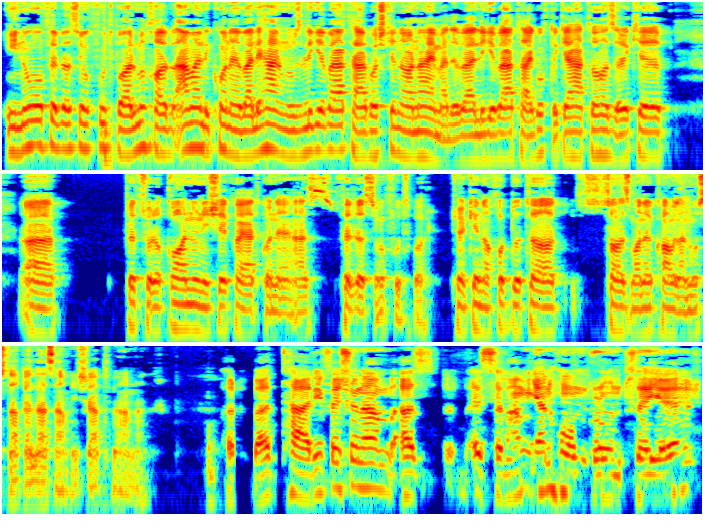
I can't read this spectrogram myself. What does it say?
اینو فدراسیون فوتبال می‌خواد عملی کنه ولی هنوز لیگ برتر باش کنار نیامده و لیگ برتر گفته که حتی حاضره که به طور قانونی شکایت کنه از فدراسیون فوتبال. چون که اینا خب دو تا سازمان کاملا مستقل هستن هیچ ربطی به هم نداره. بعد تعریفشون هم از اصطلاح میگن home-grown player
